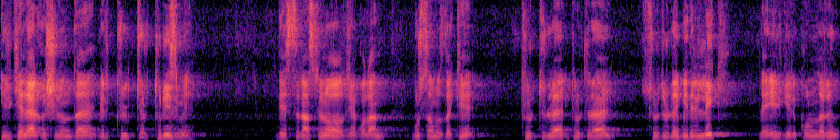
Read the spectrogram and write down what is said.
ilkeler ışığında bir kültür turizmi destinasyonu olacak olan Bursa'mızdaki kültürel, kültürel sürdürülebilirlikle ilgili konuların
